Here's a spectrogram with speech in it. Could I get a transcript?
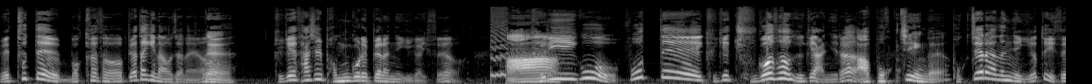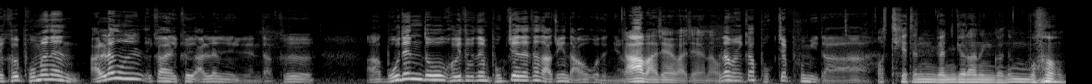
왜 two 때 먹혀서 뼈다귀 나오잖아요. 네. 그게 사실 범고래 뼈란 얘기가 있어요. 아, 그리고 4때 그게 죽어서 그게 아니라 아 복제인가요? 복제라는 얘기가 또 있어요. 그 보면은 알레놀 그러니까 그 알레놀이란다. 그 아, 모덴도 거기서 보면 복제돼서 나중에 나오거든요. 아 맞아요, 맞아요. 나오네. 그러다 보니까 복제품이다. 어떻게든 연결하는 거는 뭐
